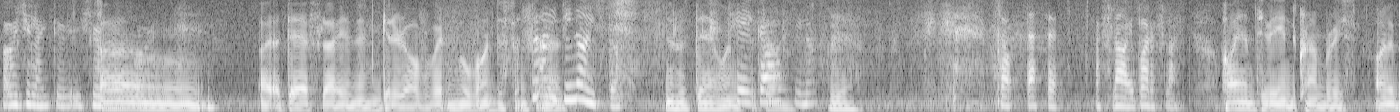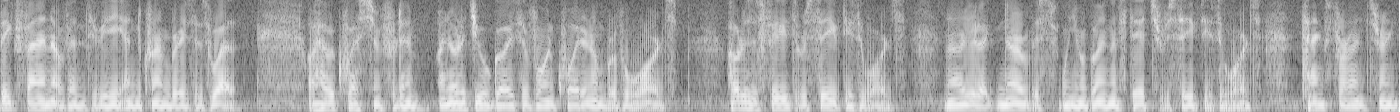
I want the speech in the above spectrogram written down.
What would you like to be if you're Um, a, a day flight and then get it over with and move on to something Fly would else. be nice though. No, those day ones. Take off, you know. Yeah. So that's it. A fly, butterfly. Hi MTV and the Cranberries. I'm a big fan of MTV and the Cranberries as well. I have a question for them. I know that you guys have won quite a number of awards. How does it feel to receive these awards? Are you like nervous when you're going on stage to receive these awards? Thanks for answering,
